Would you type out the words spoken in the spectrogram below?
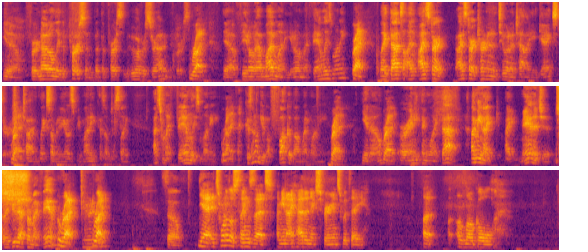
you know for not only the person but the person whoever's surrounding the person. Right. Yeah, if you don't have my money, you don't have my family's money. Right. Like that's I, I start I start turning into an Italian gangster every Right. time like somebody owes me money because I'm just like that's my family's money Right. because I don't give a fuck about my money, Right. You know, Right. or anything like that. I mean, I I manage it, but I do that for my family. Right. You know what I Right. mean? So Yeah, it's one of those things that I mean, I had an experience with a a, a local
